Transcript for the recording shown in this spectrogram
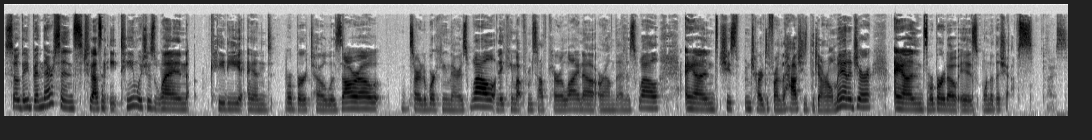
So they've been there since 2018, which is when Katie and Roberto Lazaro started working there as well. They came up from South Carolina around then as well. And she's in charge of front of the house. She's the general manager. And Roberto is one of the chefs. Nice.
